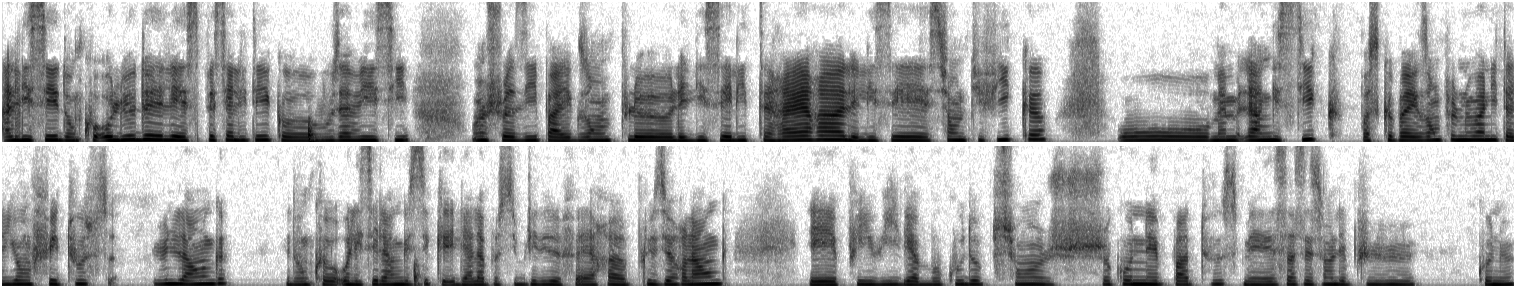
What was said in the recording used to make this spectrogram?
un lycée. Donc, au lieu des les spécialités que vous avez ici, on choisit par exemple les lycées littéraires, les lycées scientifiques ou même linguistiques. Parce que par exemple, nous en Italie, on fait tous une langue. Et donc, euh, au lycée linguistique, il y a la possibilité de faire euh, plusieurs langues. Et puis, oui, il y a beaucoup d'options. Je ne connais pas tous, mais ça, ce sont les plus connus.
